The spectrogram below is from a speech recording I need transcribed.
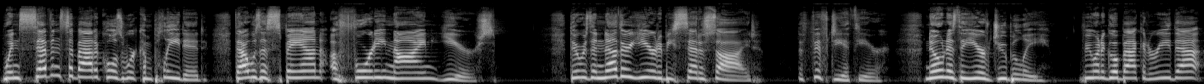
When seven sabbaticals were completed, that was a span of 49 years. There was another year to be set aside, the 50th year, known as the year of Jubilee. If you want to go back and read that,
